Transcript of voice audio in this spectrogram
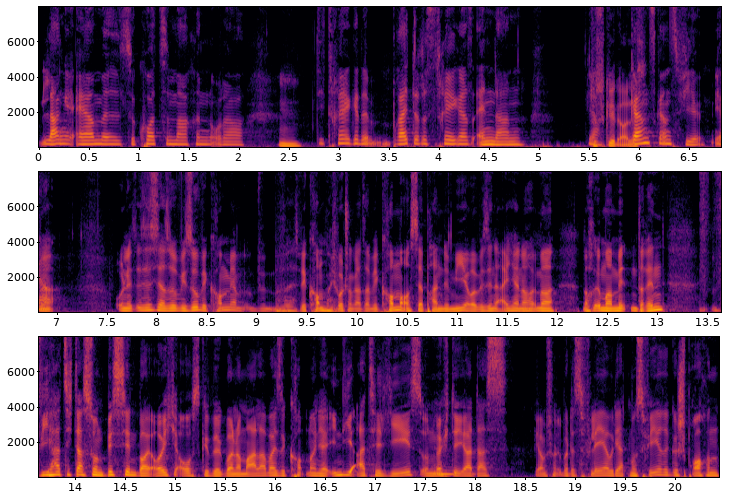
lange Ärmel zu kurze machen oder die Träger, die Breite des Trägers ändern. Ja, Das geht alles. Ganz, ganz viel. Ja. Und jetzt ist es ja sowieso, wir kommen ja, wir kommen, ich wollte schon gerade sagen, wir kommen aus der Pandemie, aber wir sind eigentlich ja noch immer, noch immer mittendrin. Wie hat sich das so ein bisschen bei euch ausgewirkt? Weil normalerweise kommt man ja in die Ateliers Mhm. und möchte ja das, wir haben schon über das Flair, über die Atmosphäre gesprochen.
